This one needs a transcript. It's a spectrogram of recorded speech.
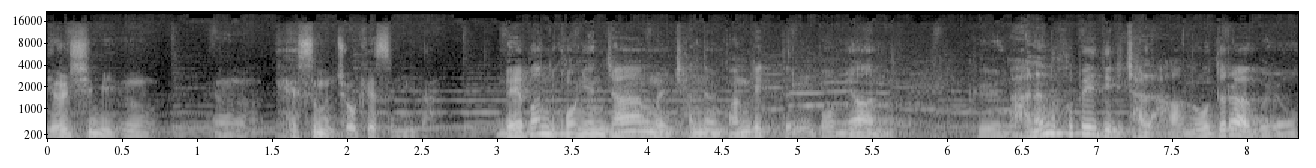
열심히 어, 어, 했으면 좋겠습니다. 매번 공연장을 찾는 관객들을 보면 그 많은 후배들이 잘 안 오더라고요.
